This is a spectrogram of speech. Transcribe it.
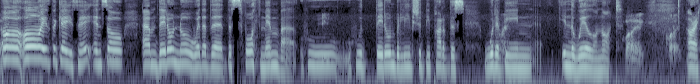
Oh, always the case, hey? And so um, they don't know whether the this fourth member who who they don't believe should be part of this would have been in the will or not. Correct. Correct. All right.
